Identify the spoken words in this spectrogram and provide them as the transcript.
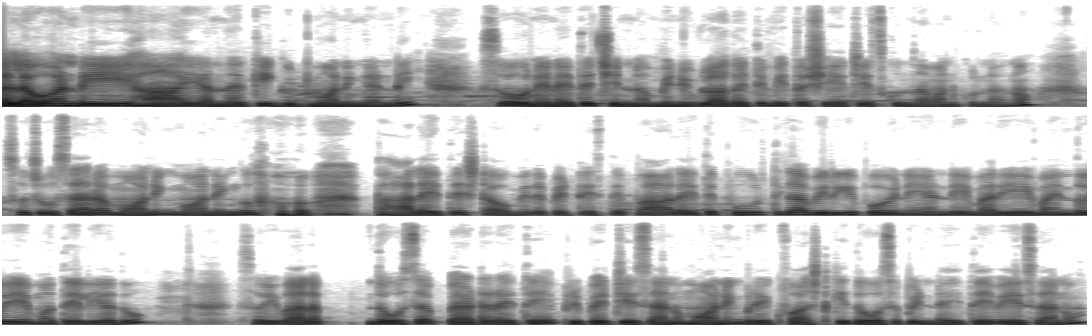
హలో అండి. హాయ్ అందరికీ. గుడ్ మార్నింగ్ అండి. సో నేనైతే చిన్న మినీ బ్లాగ్ అయితే మీతో షేర్ చేసుకుందాం అనుకున్నాను. సో చూసారా? మార్నింగ్ మార్నింగ్ పాలైతే స్టవ్ మీద పెట్టేస్తే పాలైతే పూర్తిగా విరిగిపోయినాయండి. మరి ఏమైందో ఏమో తెలియదు. సో ఇవాళ దోశ బ్యాటర్ అయితే ప్రిపేర్ చేశాను. మార్నింగ్ బ్రేక్ఫాస్ట్కి దోశ పిండి అయితే వేశాను.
